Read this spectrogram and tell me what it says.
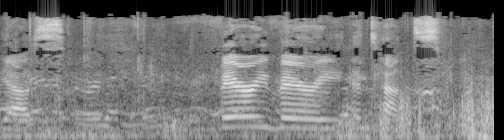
Yes. Very, very intense.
